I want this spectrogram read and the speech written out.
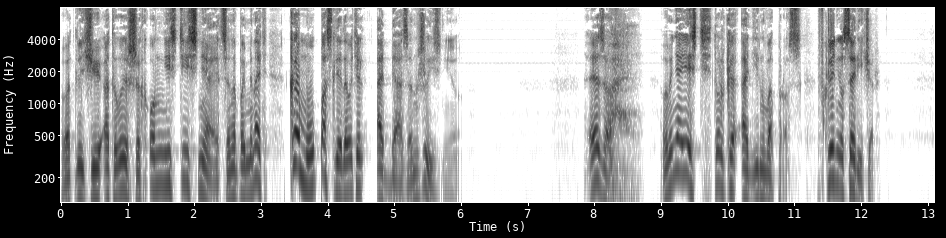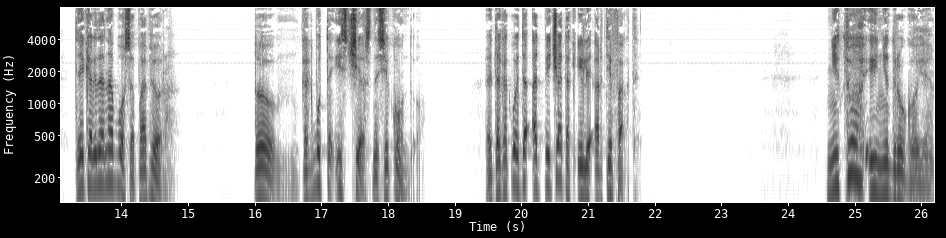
В отличие от высших, он не стесняется напоминать, кому последователь обязан жизнью. «Эзо, у меня есть только один вопрос», — вклинился Ричард. «Ты когда на босса попер, то как будто исчез на секунду. Это какой-то отпечаток или артефакт?» «Не то и не другое»,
